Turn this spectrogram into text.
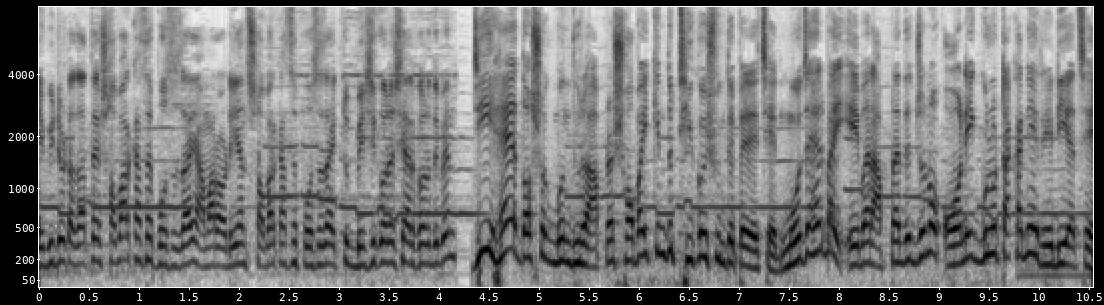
এই ভিডিওটা যাতে সবার কাছে পৌঁছে যায়, আমার অডিয়েন্স সবার কাছে পৌঁছে যায়, একটু বেশি করে শেয়ার করে দিবেন। জি হ্যাঁ দর্শক বন্ধুরা সবাই কিন্তু ঠিকই শুনতে পেরেছেন। মোজাহের ভাই, এবার আপনাদের জন্য অনেকগুলো টাকা নিয়ে রেডি আছে।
